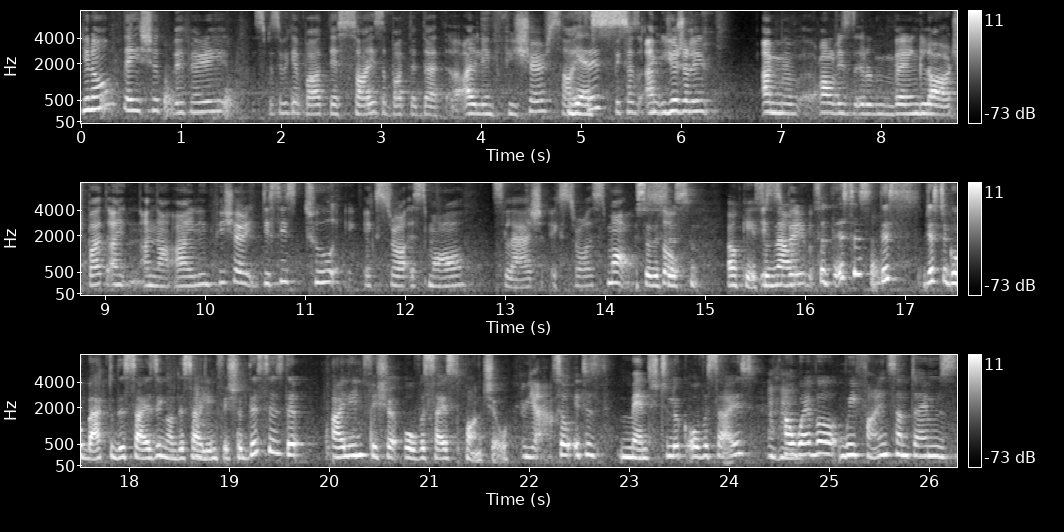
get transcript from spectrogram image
You know, they should be very specific about the size, about the, that Eileen Fisher sizes, Yes. because I'm usually I'm always wearing large, but I, I'm not Eileen Fisher. This is too extra small slash extra small. So this is okay. So now, very- so this is this. Just to go back to the sizing on this mm-hmm. Eileen Fisher. This is the Eileen Fisher oversized poncho. yeah. So it is meant to look oversized. Mm-hmm. However, we find sometimes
